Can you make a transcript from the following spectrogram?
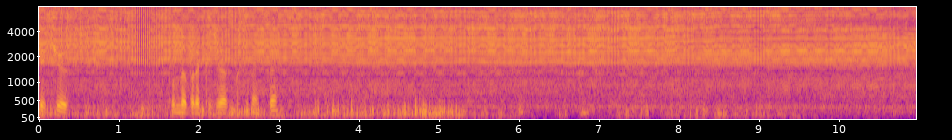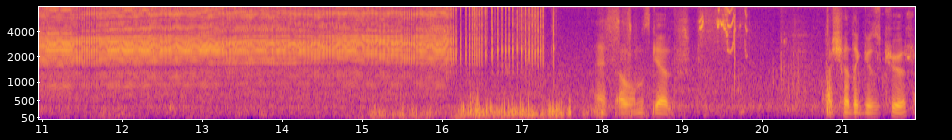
çekiyoruz. Bunu da bırakacağız kısmetse. Evet avımız geldi. Aşağıda gözüküyor.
